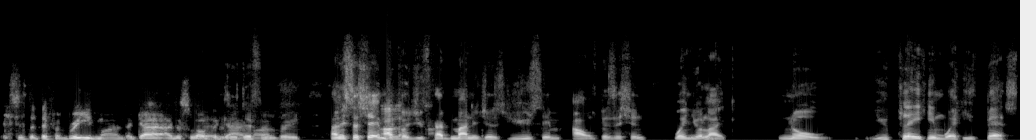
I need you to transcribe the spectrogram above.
It's just a different breed, man. The guy, I just love Yeah, the guy. it's a different man. breed. And it's a shame I because love- you've had managers use him out of position when you're like, no, you play him where he's best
